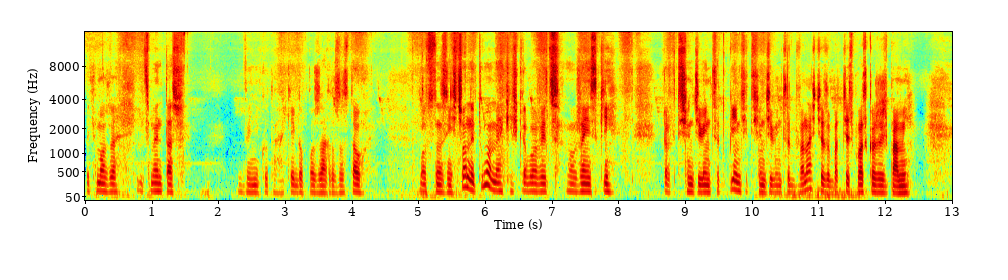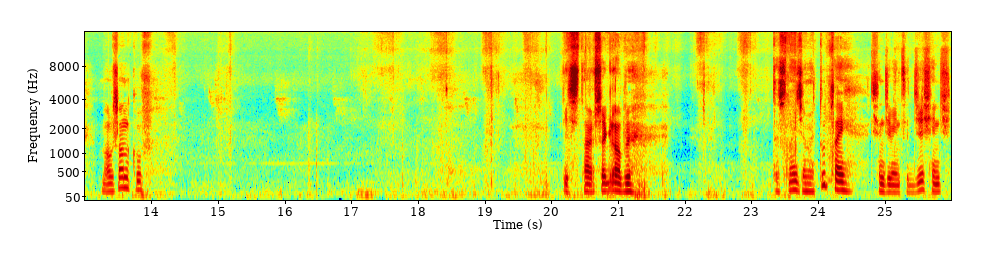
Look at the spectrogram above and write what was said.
być może i cmentarz w wyniku takiego pożaru został mocno zniszczony. Tu mamy jakiś grobowiec małżeński rok 1905 i 1912. Zobaczcie z płaskorzeźbami małżonków. Jakieś starsze groby też znajdziemy tutaj 1910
